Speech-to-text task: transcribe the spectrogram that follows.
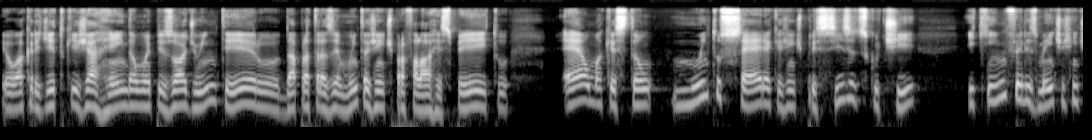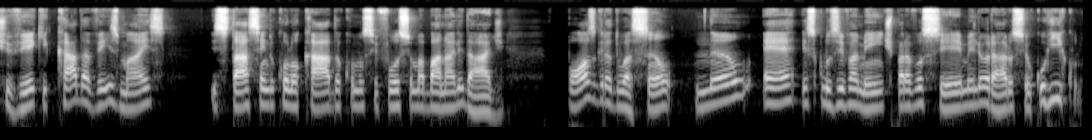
Eu acredito que já renda um episódio inteiro, dá para trazer muita gente para falar a respeito. É uma questão muito séria que a gente precisa discutir e que infelizmente a gente vê que cada vez mais está sendo colocada como se fosse uma banalidade. Pós-graduação não é exclusivamente para você melhorar o seu currículo.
